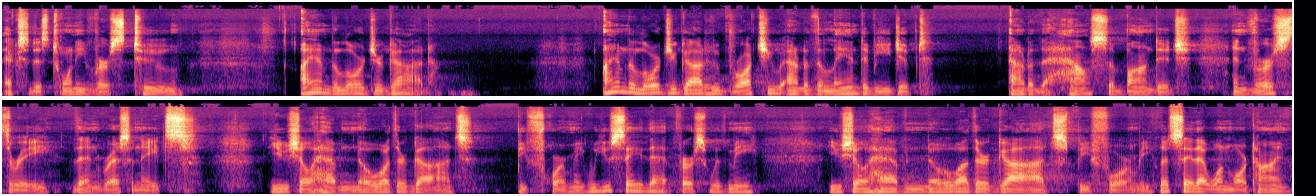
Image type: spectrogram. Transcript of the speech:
Exodus 20, verse 2 I am the Lord your God. I am the Lord your God who brought you out of the land of Egypt out of the house of bondage. And verse 3 then resonates You shall have no other gods before me. Will you say that verse with me? You shall have no other gods before me. Let's say that one more time.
